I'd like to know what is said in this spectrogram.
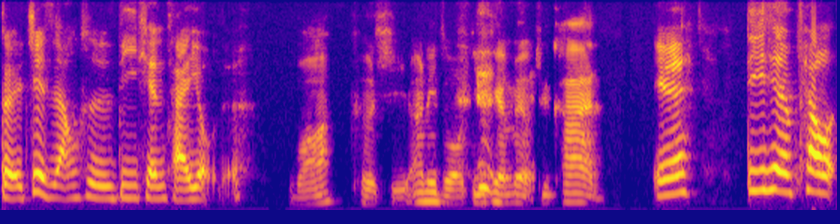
对，戒指上是第一天才有的。哇，可惜，那你怎么第一天没有去看？因为第一天的票，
